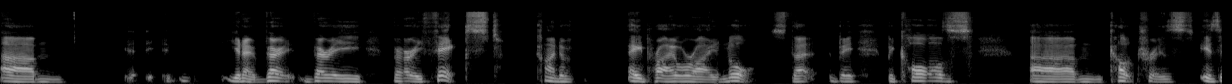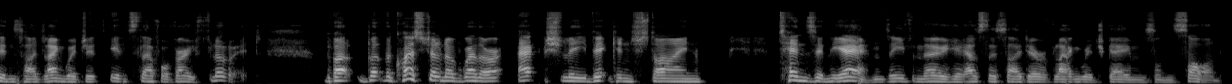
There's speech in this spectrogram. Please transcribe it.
um, you know, very, very, very fixed kind of a priori norms that be, because um, culture is is inside language, it, it's therefore very fluid. But but the question of whether actually Wittgenstein tends in the end, even though he has this idea of language games and so on,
